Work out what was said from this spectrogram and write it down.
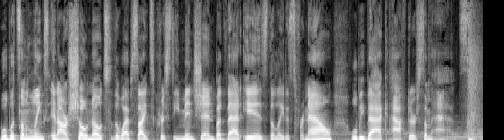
We'll put some links in our show notes to the websites Christy mentioned, but that is the latest for now. We'll be back after some ads.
